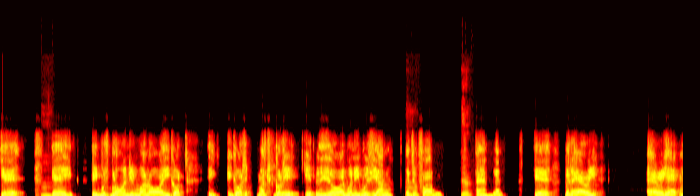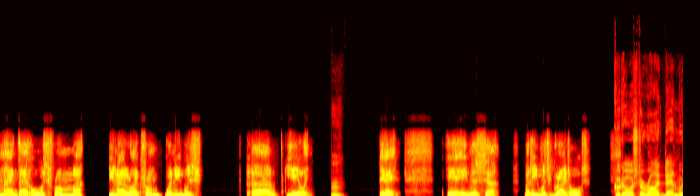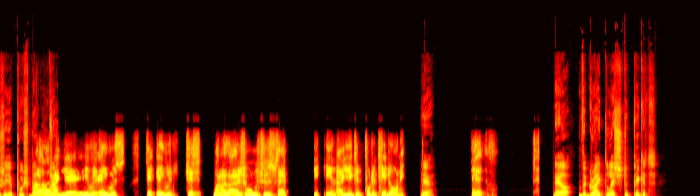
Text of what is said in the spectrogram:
Yeah, mm. yeah, he he was blind in one eye. He got he he got much got hit hit in the eye when he was young at mm. the farm. Yeah, and uh, yeah, but Harry Harry Hatton had that horse from uh, you know like from when he was uh, yearling. Mm. Yeah, yeah, he was, uh, but he was a great horse. Good horse to ride, Dan. Was he a push button oh, jump? yeah, he was. He was. He was just one of those horses that you know you could put a kid on him. Yeah. Yeah. Now the great Lester Piggott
